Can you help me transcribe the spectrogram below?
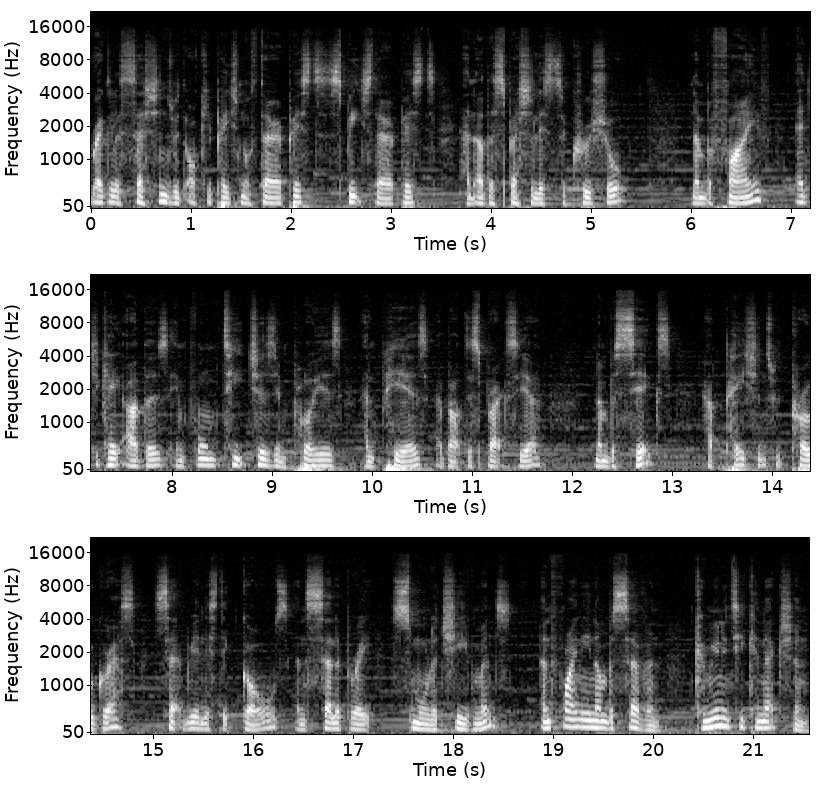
Regular sessions with occupational therapists, speech therapists, and other specialists are crucial. Number five, educate others, inform teachers, employers, and peers about dyspraxia. Number six, have patience with progress, set realistic goals, and celebrate small achievements. And finally, number seven, community connection,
